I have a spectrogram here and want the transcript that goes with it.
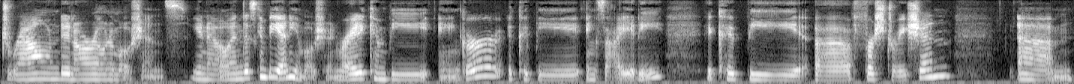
drowned in our own emotions, you know, and this can be any emotion, right? It can be anger, it could be anxiety, it could be uh, frustration. Um,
